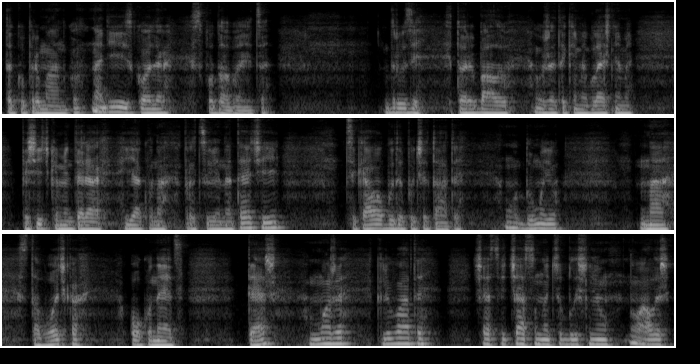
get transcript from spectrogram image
таку приманку. Надіюсь, колір сподобається. Друзі, хто рибалив вже такими блешнями, пишіть в коментарях, як вона працює на течії. Цікаво буде почитати. Ну, думаю, на ставочках окунець теж може клювати час від часу на цю блишню. Ну, але ж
